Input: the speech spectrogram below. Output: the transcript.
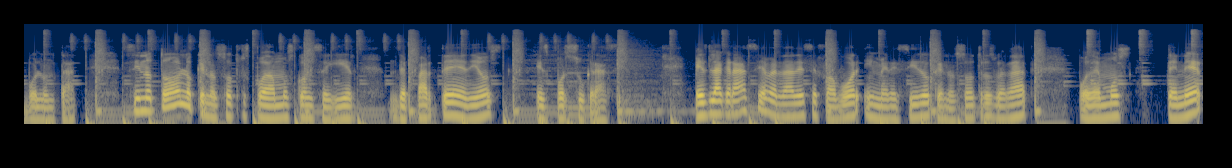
voluntad, sino todo lo que nosotros podamos conseguir de parte de Dios es por su gracia. Es la gracia, ¿verdad? Ese favor inmerecido que nosotros, ¿verdad? Podemos tener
